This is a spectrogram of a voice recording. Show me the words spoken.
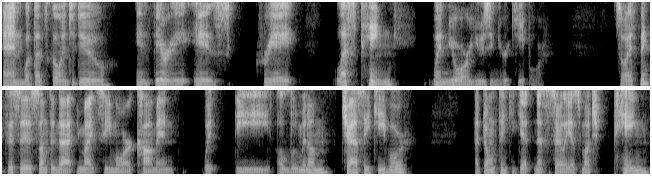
And what that's going to do, in theory, is create less ping when you're using your keyboard. So I think this is something that you might see more common with the aluminum chassis keyboard. I don't think you get necessarily as much ping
